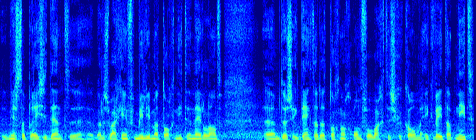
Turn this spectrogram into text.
De minister-president, weliswaar geen familie, maar toch niet in Nederland. Um, dus ik denk dat het toch nog onverwacht is gekomen. Ik weet dat niet.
